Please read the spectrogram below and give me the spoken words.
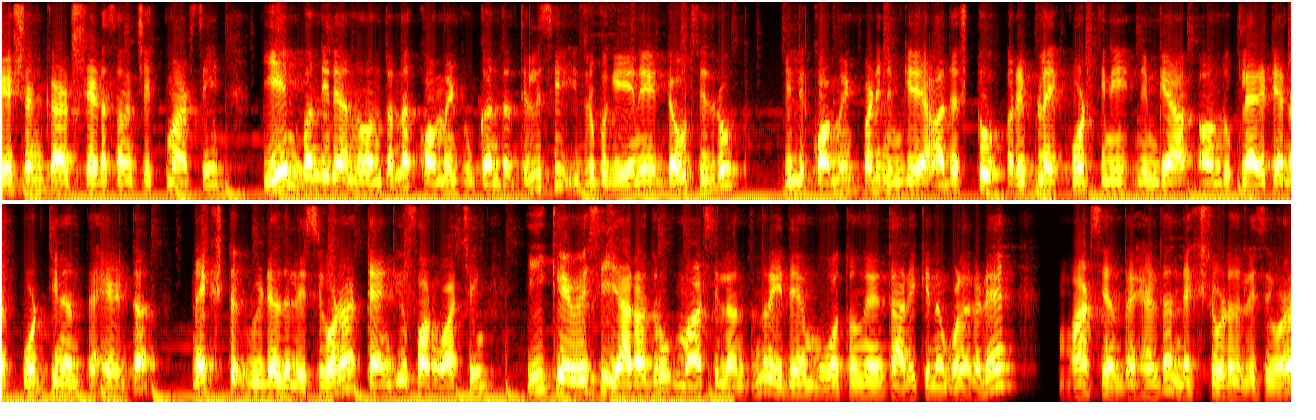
ರೇಷನ್ ಕಾರ್ಡ್ ಸ್ಟೇಟಸ್ ಅನ್ನ ಚೆಕ್ ಮಾಡಿಸಿ, ಏನ್ ಬಂದಿದೆ ಅನ್ನುವಂಥದ್ದನ್ನ ಕಾಮೆಂಟ್ ಮುಖಾಂತರ ತಿಳಿಸಿ, ಇದ್ರ ಬಗ್ಗೆ ಏನೇ ಡೌಟ್ಸ್ ಇದ್ರು ಇಲ್ಲಿ ಕಾಮೆಂಟ್ ಮಾಡಿ, ನಿಮ್ಗೆ ಆದಷ್ಟು ರಿಪ್ಲೈ ಕೊಡ್ತೀನಿ, ನಿಮ್ಗೆ ಒಂದು ಕ್ಲಾರಿಟಿಯನ್ನ ಕೊಡ್ತೀನಿ ಅಂತ ಹೇಳ್ತಾ ನೆಕ್ಸ್ಟ್ ವಿಡಿಯೋದಲ್ಲಿ ಸಿಗೋಣ. Thank you for watching E K Y C ಯಾರಾದ್ರೂ ಮಾಡಿಸಿಲ್ಲ ಅಂತಂದ್ರೆ ಇದೇ ಮೂವತ್ತೊಂದನೇ ತಾರೀಕಿನ ಒಳಗಡೆ ಮಾಡಿಸಿ ಅಂತ ಹೇಳ್ತಾ ನೆಕ್ಸ್ಟ್ ವಿಡಿಯೋದಲ್ಲಿ ಸಿಗೋಣ.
